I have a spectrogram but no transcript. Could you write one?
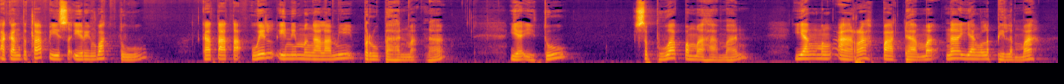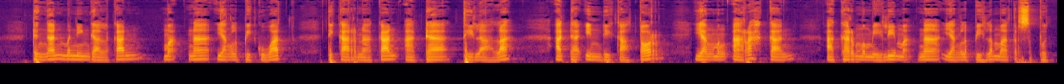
Akan tetapi seiring waktu Kata takwil ini mengalami perubahan makna, yaitu sebuah pemahaman yang mengarah pada makna yang lebih lemah dengan meninggalkan makna yang lebih kuat dikarenakan ada dilalah, ada indikator yang mengarahkan agar memilih makna yang lebih lemah tersebut.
